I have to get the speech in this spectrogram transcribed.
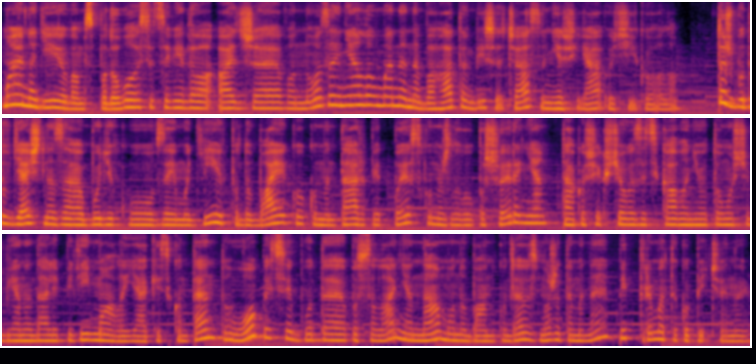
Маю надію, вам сподобалося це відео, адже воно зайняло в мене набагато більше часу, ніж я очікувала. Тож буду вдячна за будь-яку взаємодію, вподобайку, коментар, підписку, можливо, поширення. Також, якщо ви зацікавлені у тому, щоб я надалі підіймала якість контенту, у описі буде посилання на монобанку, де ви зможете мене підтримати копійчиною.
